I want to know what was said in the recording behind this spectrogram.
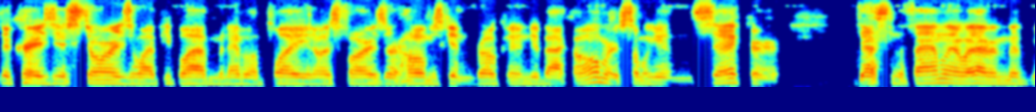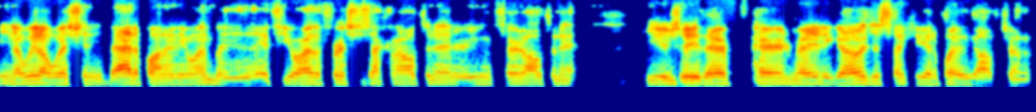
the craziest stories of why people haven't been able to play. You know, as far as their homes getting broken into back home, or someone getting sick, or deaths in the family, or whatever. You know, we don't wish any bad upon anyone. But if you are the first or second alternate, or even third alternate, usually mm-hmm. they're prepared and ready to go, just like you got to play the golf tournament.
